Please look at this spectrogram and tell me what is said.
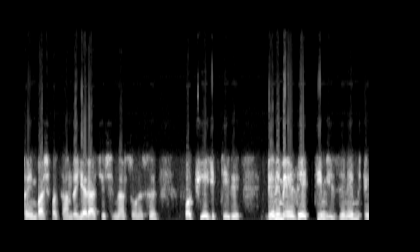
Sayın Başbakan da yerel seçimler sonrası Bakü'ye gittiydi. Benim elde ettiğim izlenim e,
